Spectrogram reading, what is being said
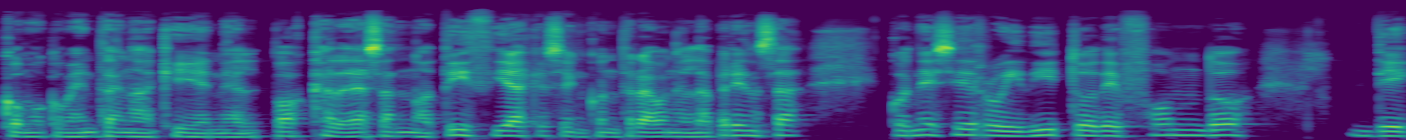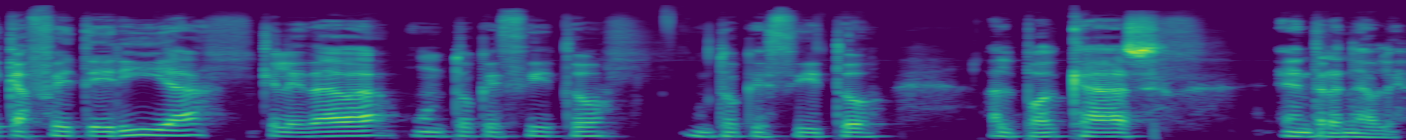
como comentan aquí en el podcast, de esas noticias que se encontraban en la prensa, con ese ruidito de fondo de cafetería que le daba un toquecito, un toquecito al podcast entrañable.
